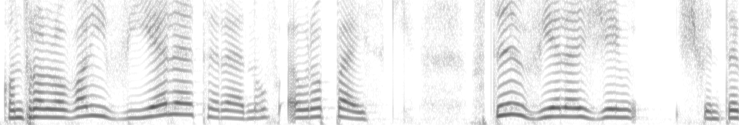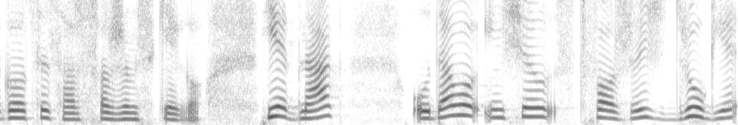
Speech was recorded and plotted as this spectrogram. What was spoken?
kontrolowali wiele terenów europejskich, w tym wiele ziem świętego Cesarstwa Rzymskiego. Jednak udało im się stworzyć drugie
